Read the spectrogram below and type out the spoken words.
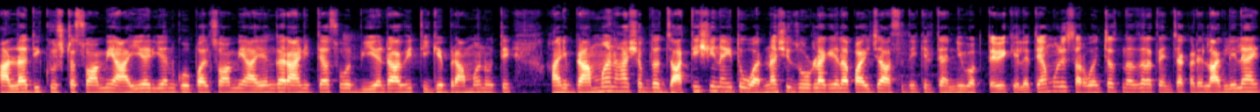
आल्हादी कृष्णस्वामी आयर यन गोपालस्वामी आयंगार आणि त्यासोबत बी एन राव हे तिघे ब्राह्मण होते. आणि ब्राह्मण हा शब्द जातीशी नाही तो वर्णाशी जोडला गेला पाहिजे असं देखील त्यांनी वक्तव्य केलं. त्यामुळे सर्वांच्याच नजरा त्यांच्याकडे लागलेल्या आहेत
